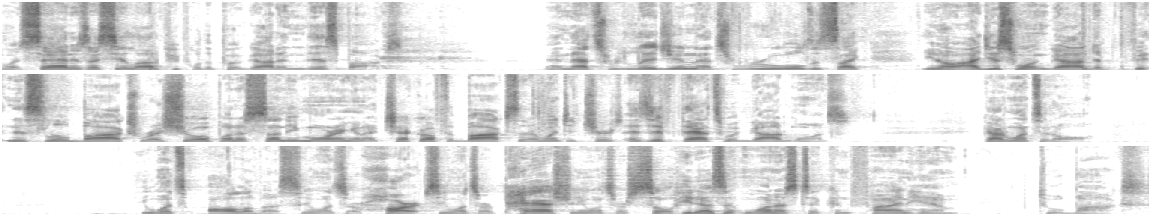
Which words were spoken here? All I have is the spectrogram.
And what's sad is I see a lot of people that put God in this box. And that's religion, that's rules. It's like, you know, I just want God to fit in this little box where I show up on a Sunday morning and I check off the box that I went to church as if that's what God wants. God wants it all. He wants all of us. He wants our hearts. He wants our passion. He wants our soul. He doesn't want us to confine him to a box.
